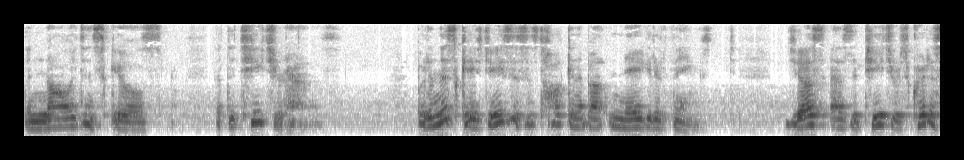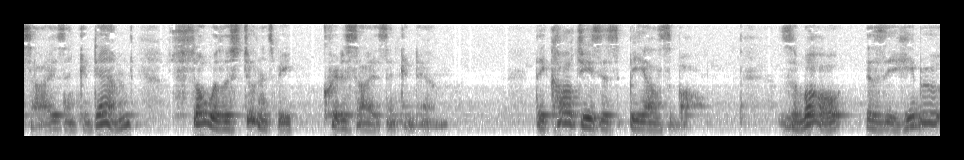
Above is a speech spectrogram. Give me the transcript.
the knowledge and skills that the teacher has. But in this case, Jesus is talking about negative things. Just as the teacher is criticized and condemned, so will the students be criticized and condemned. They call Jesus Beelzebul. Zebul is the Hebrew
